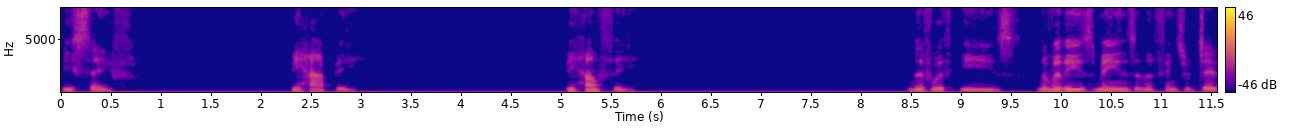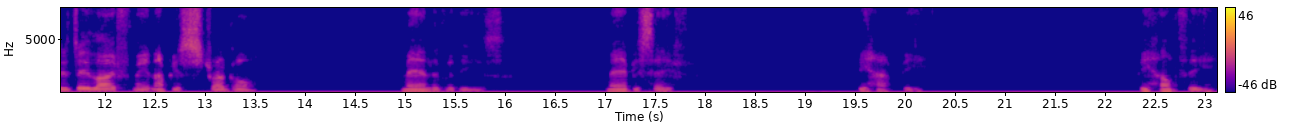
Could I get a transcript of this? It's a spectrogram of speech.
be safe, be happy, be healthy, live with ease. Live with ease means in the things of day to day life, may it not be a struggle. May I live with ease. May I be safe. Be happy. Be healthy.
